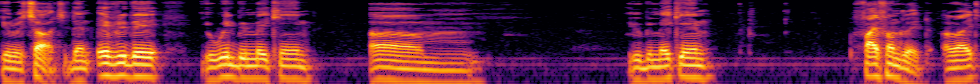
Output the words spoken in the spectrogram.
you recharge. Then every day you will be making um you'll be making 500 all right?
